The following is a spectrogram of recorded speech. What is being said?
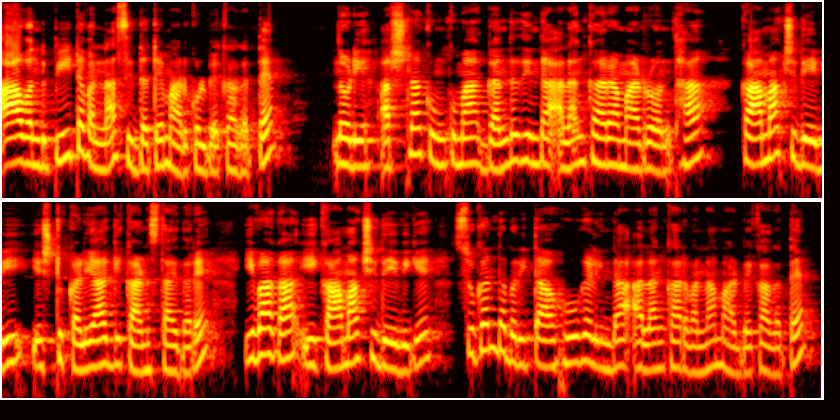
ಆ ಒಂದು ಪೀಠವನ್ನು ಸಿದ್ಧತೆ ಮಾಡಿಕೊಳ್ಬೇಕಾಗತ್ತೆ. ನೋಡಿ, ಅರ್ಶನ, ಕುಂಕುಮ, ಗಂಧದಿಂದ ಅಲಂಕಾರ ಮಾಡಿರುವಂಥ ಕಾಮಾಕ್ಷಿ ದೇವಿ ಎಷ್ಟು ಕಳಿಯಾಗಿ ಕಾಣಿಸ್ತಾ ಇದ್ದಾರೆ. ಇವಾಗ ಈ ಕಾಮಾಕ್ಷಿ ದೇವಿಗೆ ಸುಗಂಧ ಭರಿತ ಹೂಗಳಿಂದ ಅಲಂಕಾರವನ್ನು ಮಾಡಬೇಕಾಗತ್ತೆ.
